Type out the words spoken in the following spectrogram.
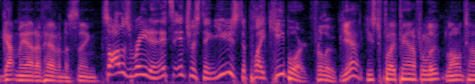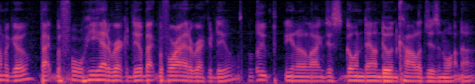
got me out of having to sing. so, I was reading. It's interesting. You used to play keyboard for Luke. Yeah, used to play piano for Luke a long time ago, back before he had a record deal, back before I had a record deal. Luke, you know, like just going down doing colleges and whatnot.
